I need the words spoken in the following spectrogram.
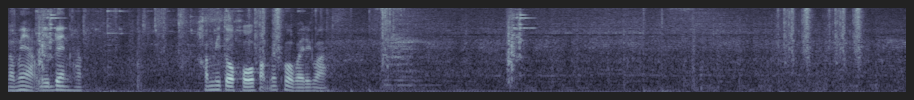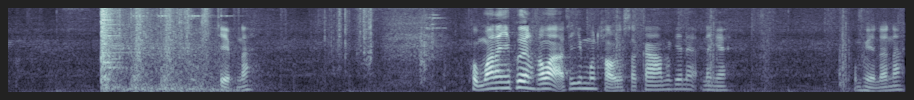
เราไม่อยากรีบเล่นครับ เขามีตัวโค้ผมไม่โผล่ไปดีกว่า เจ็บนะ ผมว่าน่าจะเพื่อนเขาอะที่ยิงบนเขาสกาเมื่อกี้เนี่ยนั่นไง ผมเห็นแล้วนะ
